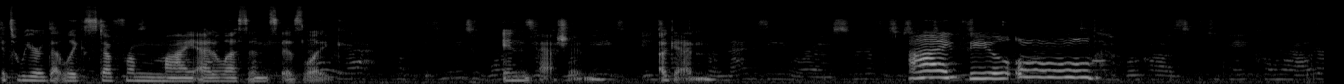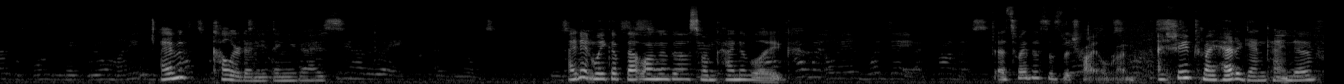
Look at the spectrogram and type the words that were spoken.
It's weird that like stuff from my adolescence is like in fashion again. I feel old. I haven't colored anything, you guys. I didn't wake up that long ago, so I'm kind of like I'll have my own in one day, I promise. That's why this is the trial run. I shaved my head again kind of.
